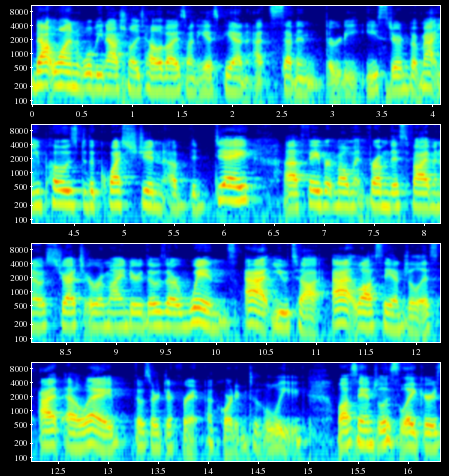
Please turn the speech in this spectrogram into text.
That one will be nationally televised on ESPN at 7:30 Eastern. But Matt, you posed the question of the day. Uh, favorite moment from this 5 0 stretch. A reminder those are wins at Utah, at Los Angeles, at LA. Those are different according to the league. Los Angeles Lakers,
